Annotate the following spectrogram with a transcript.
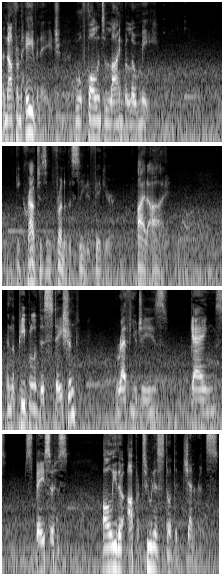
and not from Havenage, who will fall into line below me. He crouches in front of the seated figure, eye to eye. And the people of this station? Refugees, gangs, spacers, all either opportunists or degenerates.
